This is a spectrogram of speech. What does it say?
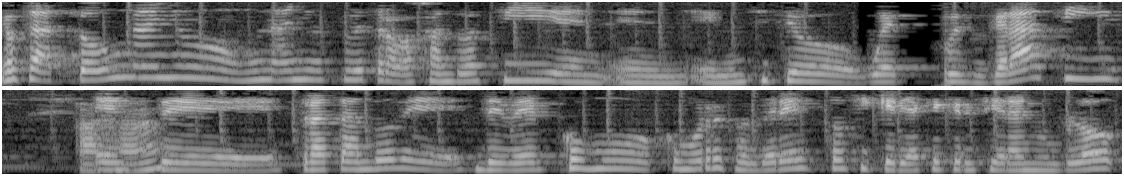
O sea, todo un año, un año estuve trabajando así en, en, en un sitio web pues gratis este, tratando de, de ver cómo, cómo resolver esto, si quería que creciera en un blog,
